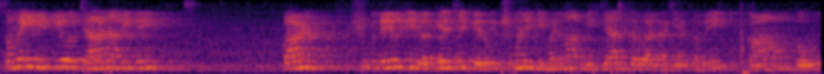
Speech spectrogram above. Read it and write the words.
સમય વીત્યો, જાન આવી ગઈ. પણ સુખદેવજી લખે છે કે રૂક્ષ્મણી જીવનમાં વિચાર કરવા લાગ્યા કવિ કામ કરું.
